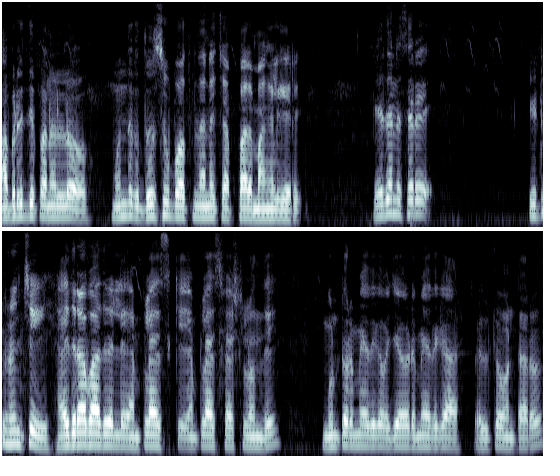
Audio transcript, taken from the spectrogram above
అభివృద్ధి పనుల్లో ముందుకు దూసుకుపోతుందనే చెప్పాలి మంగళగిరి. ఏదైనా సరే ఇటు నుంచి హైదరాబాద్ వెళ్ళే ఎంప్లాయీస్కి ఎంప్లాయీస్ స్పెషల్ ఉంది. గుంటూరు మీదుగా విజయవాడ మీదుగా వెళ్తూ ఉంటారు.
